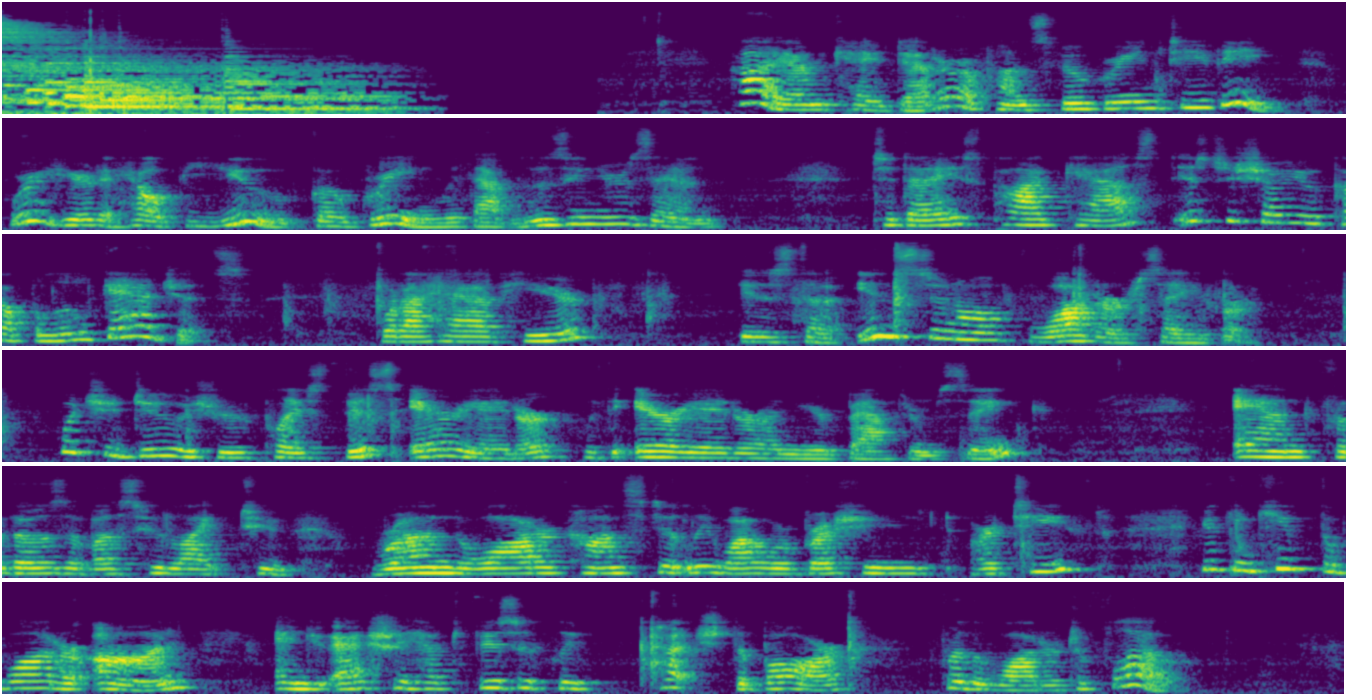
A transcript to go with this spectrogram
Hi, I'm Kay Detter of Huntsville Green TV. We're here to help you go green without losing your zen. Today's podcast is to show you a couple little gadgets. What I have here is the Instant Off Water Saver. What you do is you replace this aerator with the aerator on your bathroom sink. And for those of us who like to run the water constantly while we're brushing our teeth, you can keep the water on and you actually have to physically touch the bar for the water to flow.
